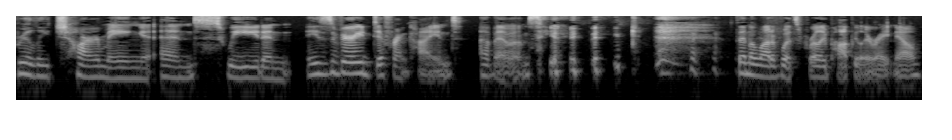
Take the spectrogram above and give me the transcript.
really charming and sweet and he's a very different kind of MMC, I think, than a lot of what's really popular right now.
